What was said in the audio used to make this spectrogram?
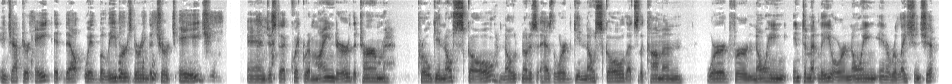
In chapter 8, it dealt with believers during the church age. And just a quick reminder the term proginosko, notice it has the word ginosko, that's the common word for knowing intimately or knowing in a relationship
